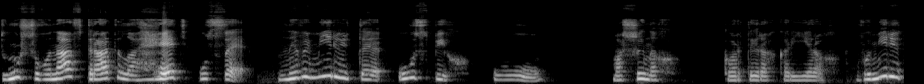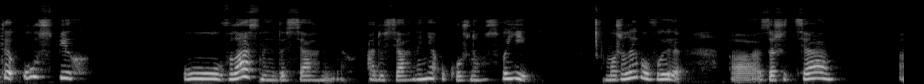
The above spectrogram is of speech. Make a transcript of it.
тому що вона втратила геть усе. Не вимірюйте успіх у машинах, квартирах, кар'єрах. Вимірюйте успіх у власних досягненнях, а досягнення у кожного свої. Можливо, ви а, за життя а,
